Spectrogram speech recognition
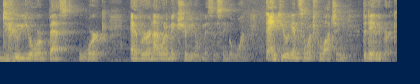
do your best work ever. And I want to make sure you don't miss a single one. Thank you again so much for watching The Daily Burk.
